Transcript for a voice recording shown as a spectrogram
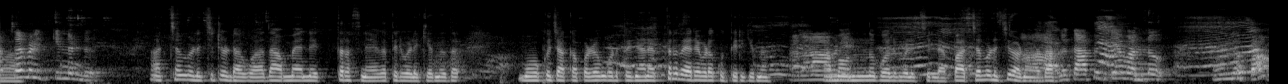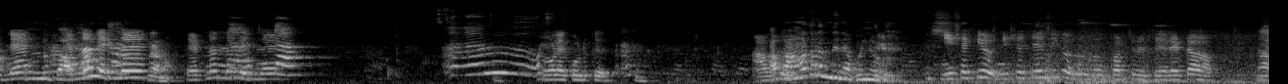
അച്ഛൻ വിളിക്കുന്നുണ്ട്. അച്ഛൻ വിളിച്ചിട്ടുണ്ടാവും അതാ അമ്മ എന്നെ ഇത്ര സ്നേഹത്തിൽ വിളിക്കുന്നത്. മോക്ക് ചക്കപ്പഴവും കൊടുത്ത് ഞാൻ എത്ര നേരം ഇവിടെ കുത്തിരിക്കുന്നു അമ്മ ഒന്നും പോലും വിളിച്ചില്ല. അപ്പൊ അച്ഛൻ വിളിച്ചു കാണോ അതാ. മോളെ കൊടുക്ക്. നിഷയ്ക്ക് നിഷ ചേച്ചിക്ക് ഒന്ന് കുറച്ച് വെച്ചേരട്ടോ ആ.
